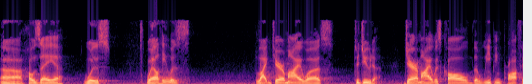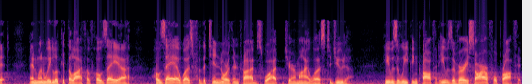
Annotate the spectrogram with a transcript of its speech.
uh, Hosea was, well, he was like Jeremiah was to Judah. Jeremiah was called the weeping prophet. And when we look at the life of Hosea, Hosea was for the ten northern tribes what Jeremiah was to Judah. He was a weeping prophet. He was a very sorrowful prophet.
